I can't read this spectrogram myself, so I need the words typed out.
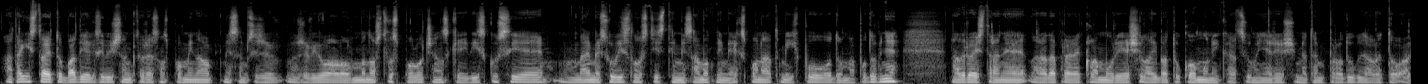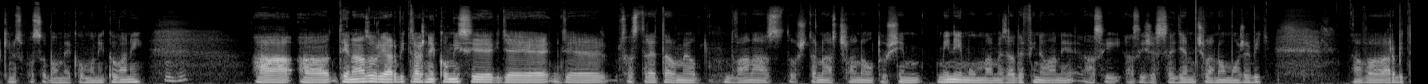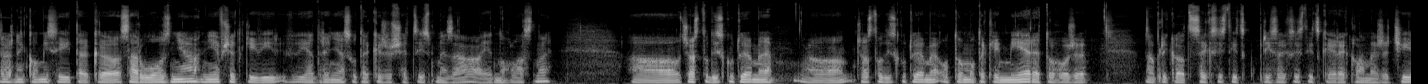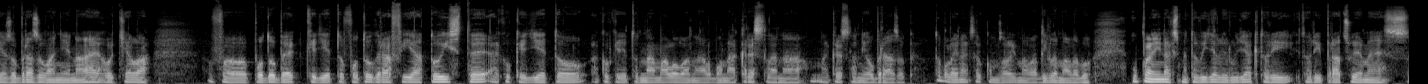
A takisto aj to Body Exhibition, ktoré som spomínal, myslím si, že, že vyvolalo množstvo spoločenskej diskusie, najmä v súvislosti s tými samotnými exponátmi, ich pôvodom a podobne. Na druhej strane Rada pre reklamu riešila iba tú komunikáciu. My neriešime ten produkt, ale to, akým spôsobom je komunikovaný. Uh-huh. A, a tie názory arbitrážnej komisie, kde, kde sa stretávame od 12 do 14 členov, tuším, minimum máme zadefinované asi, asi že 7 členov môže byť v arbitrážnej komisii, tak e, sa rôznia. Nie všetky vyjadrenia sú také, že všetci sme za a jednohlasné. Často diskutujeme, často diskutujeme o tom, o takej miere toho, že napríklad sexistick, pri sexistickej reklame, že či je zobrazovanie nahého tela v podobe, keď je to fotografia, to isté, ako keď je to, ako keď je to namalované alebo nakreslená, nakreslený obrázok. To bola inak celkom zaujímavá dilema, lebo úplne inak sme to videli ľudia, ktorí, ktorí pracujeme s,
